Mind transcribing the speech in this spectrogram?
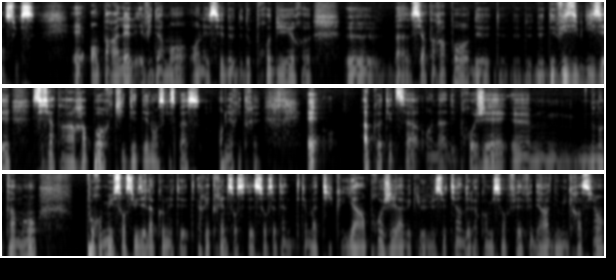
en Suisse. Et en parallèle, évidemment, on essaie de, produire euh, bah, certains rapports, de, de, visibiliser certains rapports qui dénoncent ce qui se passe en Érythrée. Et à côté de ça, on a des projets, euh, notamment pour mieux sensibiliser la communauté érythréenne sur, sur, certaines thématiques. Il y a un projet avec le, soutien de la Commission fédérale de migration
